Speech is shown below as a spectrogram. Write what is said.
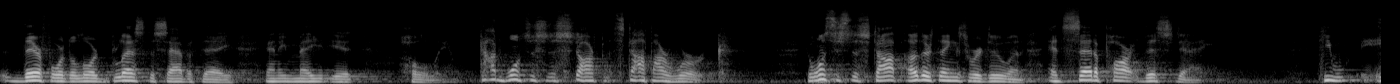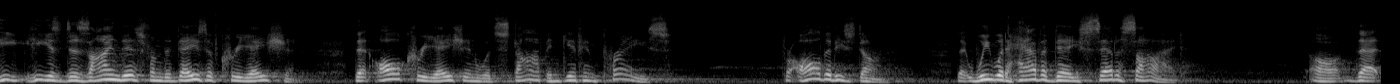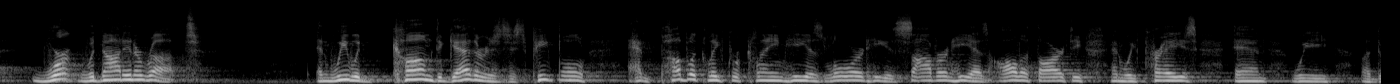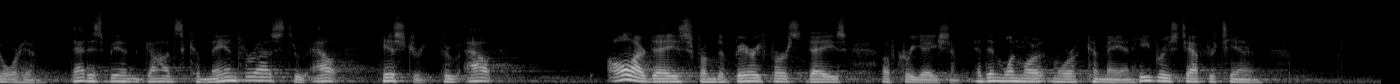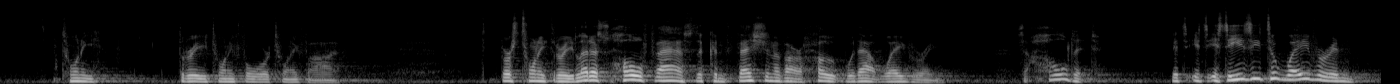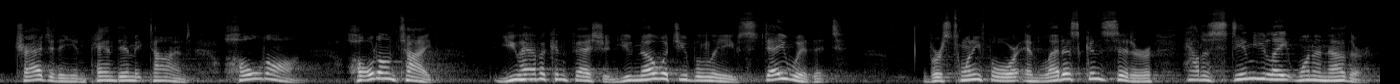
Therefore, the Lord blessed the Sabbath day, and he made it holy. God wants us to stop, stop our work. He wants us to stop other things we're doing and set apart this day. He, he, he has designed this from the days of creation, that all creation would stop and give him praise for all that He's done, that we would have a day set aside, uh, that work would not interrupt, and we would come together as His people and publicly proclaim He is Lord, He is sovereign, He has all authority, and we praise and we adore Him. That has been God's command for us throughout history, throughout all our days from the very first days of creation. And then one more, more command Hebrews chapter 10, 23, 24, 25. Verse 23 Let us hold fast the confession of our hope without wavering. So hold it. It's, it's, it's easy to waver in tragedy and pandemic times. Hold on. Hold on tight. You have a confession. You know what you believe. Stay with it. Verse 24, and let us consider how to stimulate one another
